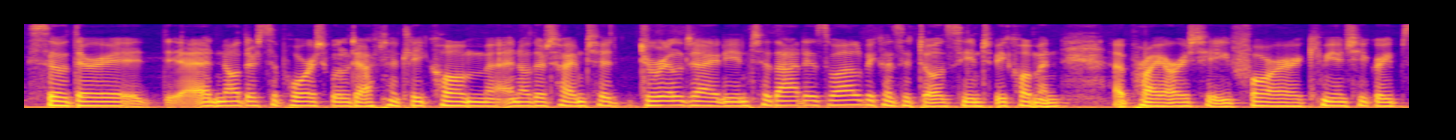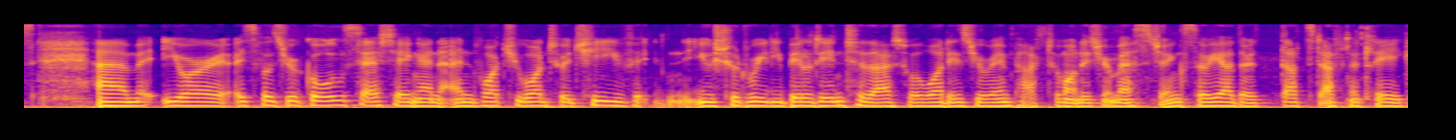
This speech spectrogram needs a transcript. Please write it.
So there, another support will definitely come another time to drill down into that as well because it does seem to be becoming a priority for community groups. Um, your, I suppose, your goal setting and, and what you want to achieve, you should really build into that. Well, what is your impact and what is your messaging? So yeah, there, that's definitely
